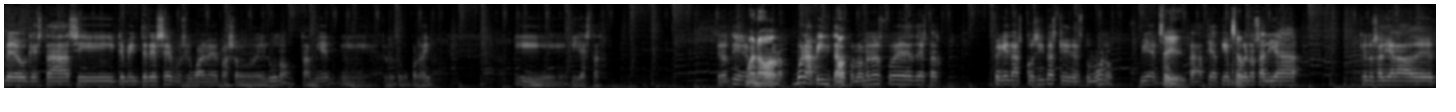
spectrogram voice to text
veo que está así que me interese, pues igual me paso el 1 también y que lo tengo por ahí. Y, y ya está. Pero tiene Bueno, buena pinta, oh. por lo menos fue de estas pequeñas cositas que dices tú, bueno, bien. Sí. O sea, hacía tiempo Sí. que no salía que no salía nada de,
